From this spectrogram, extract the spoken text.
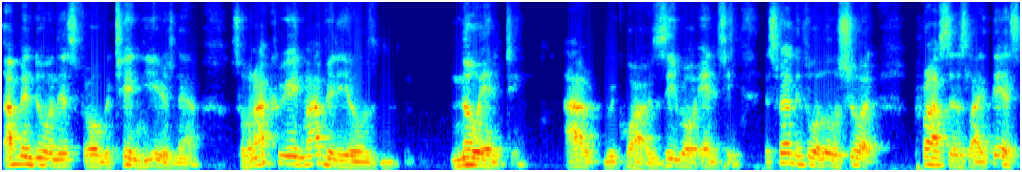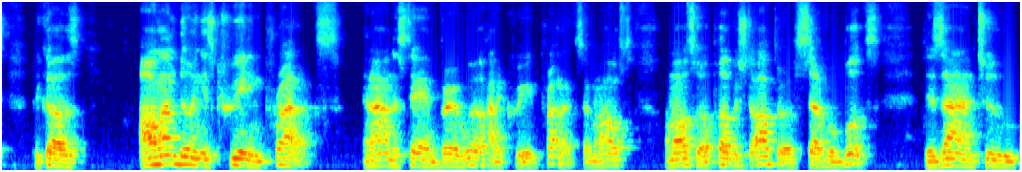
I've been doing this for over 10 years now. So when I create my videos, no editing. I require zero editing, especially for a little short process like this, because all I'm doing is creating products. And I understand very well how to create products. I'm also, I'm also a published author of several books designed to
